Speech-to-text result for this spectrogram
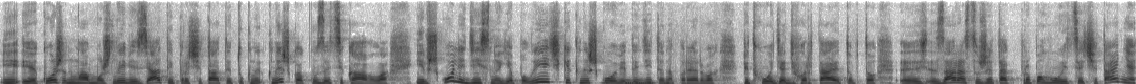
і, і кожен мав можливість взяти і прочитати ту книжку, яку зацікавила. І в школі дійсно є полички книжкові, де діти на перервах підходять, гортають. Тобто е, зараз уже так пропагується читання,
